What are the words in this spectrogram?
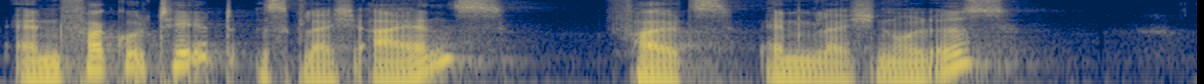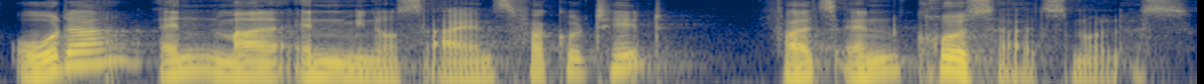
n-Fakultät ist gleich 1, falls n gleich 0 ist, oder n mal n minus 1 Fakultät, falls n größer als 0 ist.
